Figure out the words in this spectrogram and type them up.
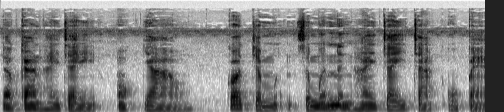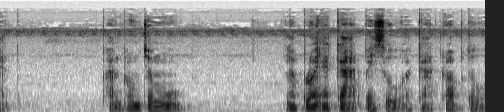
แล้วการหายใจออกยาว ก็จะเหมือนเสมือนหนึ่งหายใจจาก O8 ผ่านโพรงจมูก แล้วปล่อยอากาศไปสู่อากาศรอบตัว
